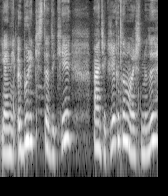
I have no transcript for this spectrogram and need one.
yani öbür ikisi dedi ki ben çekilişe katılmamıştım dedi.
